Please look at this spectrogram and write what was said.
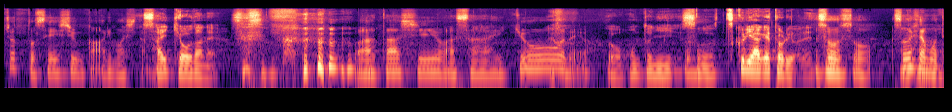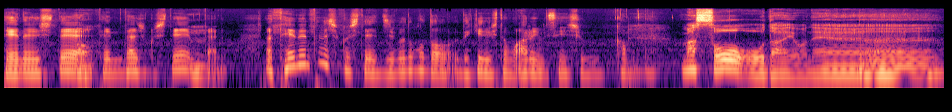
ちょっと青春感ありました、ね。最強だねそうそう。私は最強だよ。そう本当にその作り上げとるよね、そうそう。その人はもう定年してうん、定年退職して、みたいな。定年退職して自分のことできる人もある意味青春かもね。まあそうだようねん。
